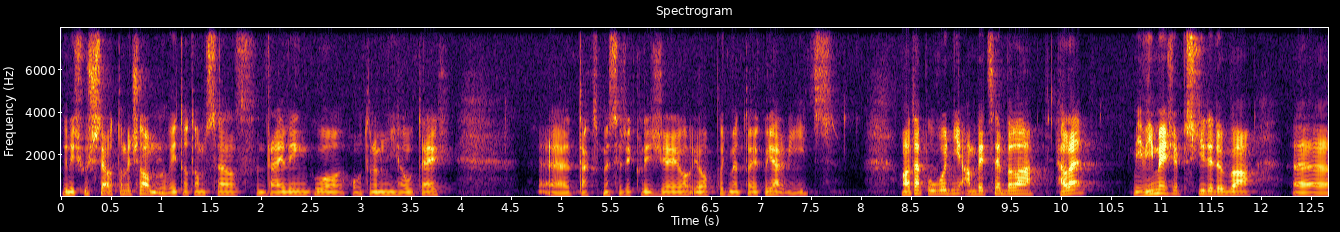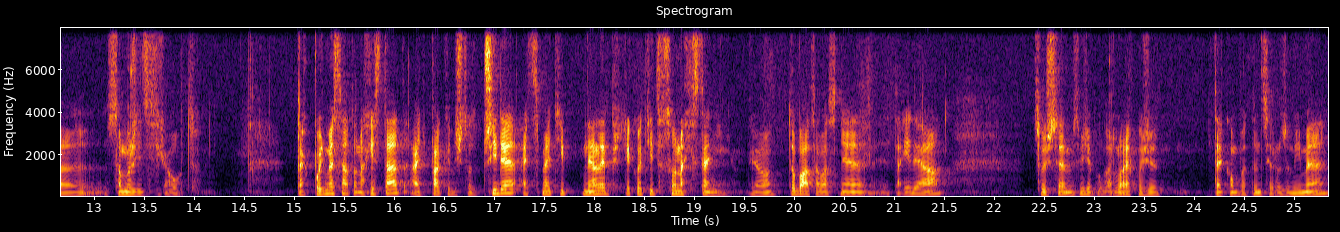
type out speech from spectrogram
když už se o tom začalo mluvit, o tom self-drivingu, o autonomních autech, uh, tak jsme si řekli, že jo, jo, pojďme to jako dělat víc. No a ta původní ambice byla, hele, my víme, že přijde doba, Eh, samořídících aut. Tak pojďme se na to nachystat, ať pak, když to přijde, ať jsme ti nejlepší, jako ti, co jsou nachystaní. Jo? To byla ta vlastně ta idea, což se myslím, že povedlo, jakože té kompetenci rozumíme.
